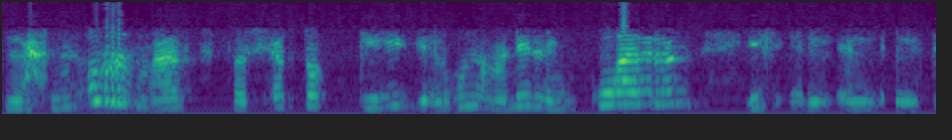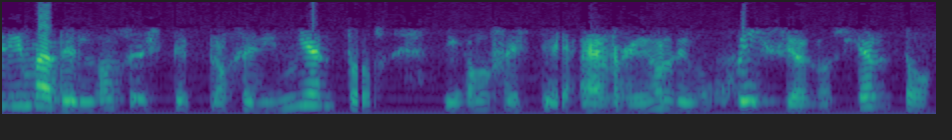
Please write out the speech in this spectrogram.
las normas, ¿no es cierto?, que de alguna manera encuadran el, el, tema de los este, procedimientos, digamos, este, alrededor de un juicio, ¿no es cierto?,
